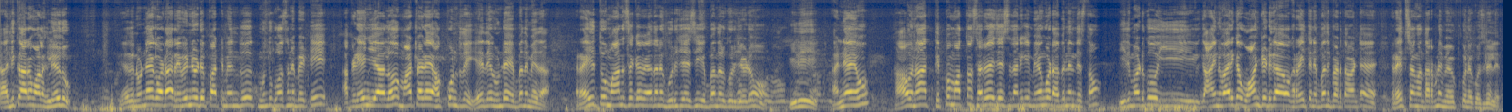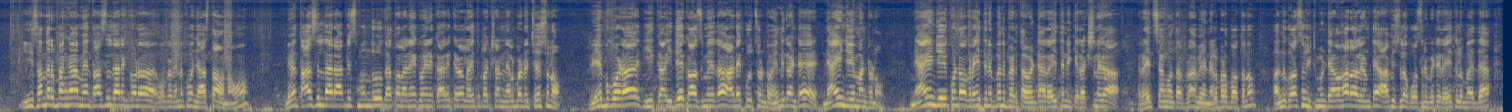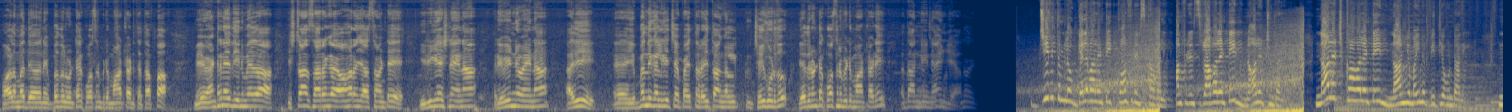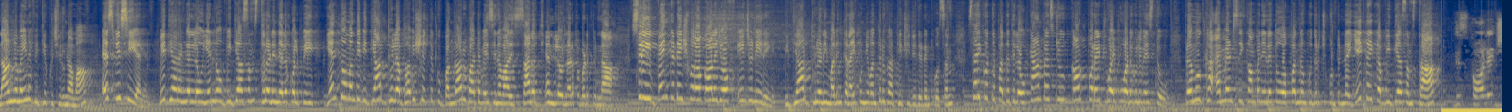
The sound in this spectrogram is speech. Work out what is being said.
అధికారం వాళ్ళకి లేదు. ఏదైనా కూడా రెవెన్యూ డిపార్ట్మెంట్ ముందు కోసం పెట్టి అక్కడ ఏం చేయాలో మాట్లాడే హక్కు ఉంటుంది. ఏదే ఉండే ఇబ్బంది మీద. రైతు మానసిక వేదన గురి చేసి ఇబ్బందులు గురి చేయడం ఇది అన్యాయం. కావున తిప్ప మొత్తం సర్వే చేసేదానికి మేము కూడా అభినందిస్తాం. ఇది మటుకు ఈ ఆయన వారికే వాంటెడ్గా ఒక రైతుని ఇబ్బంది పెడతామంటే రైతు సంఘం తరపున మేము ఒప్పుకునే క్వశ్చనే లేదు. ఈ సందర్భంగా మేము తహసీల్దార్కి కూడా ఒక విన్నపం చేస్తూ ఉన్నాము. మేము తహసీల్దార్ ఆఫీస్ ముందు గతంలో అనేకమైన కార్యక్రమాలు రైతు పక్షాన్ని నిలబడి చేస్తున్నాం. రేపు కూడా ఈ కా ఇదే కాజు మీద ఆడే కూర్చుంటాం. ఎందుకంటే న్యాయం చేయమంటున్నాం. న్యాయం చేయకుండా ఒక రైతుని ఇబ్బంది పెడతామంటే ఆ రైతునికి రక్షణగా రైతు సంఘం తరఫున మేము నిలబడబోతున్నాం. అందుకోసం ఇటువంటి వ్యవహారాలు ఉంటే ఆఫీసులో కూర్చొని పెట్టి రైతుల మధ్య వాళ్ళ మధ్య ఏమైనా ఇబ్బందులు ఉంటే కూర్చొని పెట్టి మాట్లాడితే తప్ప మేము వెంటనే దీని మీద ఇష్టానుసారంగా వ్యవహారం చేస్తామంటే ఇరిగేషన్ అయినా రెవెన్యూ అయినా అది ఇబ్బంది కలిగించే ప్రయత్నం రైతాంగం చేయకూడదు. ఏదైనా ఉంటే కూర్చొని పెట్టి మాట్లాడి దాన్ని న్యాయం చేయాలి. జీవితంలో గెలవాలంటే కాన్ఫిడెన్స్ కావాలి. కాన్ఫిడెన్స్ రావాలంటే నాలెడ్జ్ ఉండాలి. నాలెడ్జ్ కావాలంటే నాణ్యమైన విద్య ఉండాలి. నాణ్యమైన విద్యకు చిరునామా ఎస్విసిఎన్ విద్యారంగంలో ఎన్నో విద్యా సంస్థలను నెలకొల్పి ఎంతో మంది విద్యార్థుల భవిష్యత్తుకు బంగారు బాట వేసిన వారి సారథ్యంలో నడపబడుతున్న Shri Venkateswara college of engineering విద్యార్థులని మరింత నైపుణ్యవంతులుగా తీర్చిదిద్దడం కోసం సరికొత్త పద్ధతిలో క్యాంపస్ టు కార్పొరేట్ వైపు అడుగులు వేస్తూ ప్రముఖ ఎంఎన్సీ కంపెనీలతో ఒప్పందం కుదుర్చుకుంటున్న ఏకైక విద్యా సంస్థ దిస్ కాలేజ్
